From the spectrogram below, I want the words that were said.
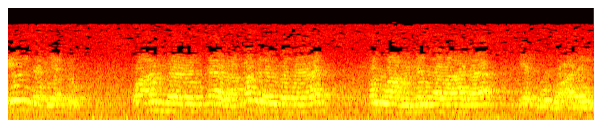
إن لم يتب. وأما من تاب قبل الممات فالله جل وعلا يتوب عليه.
